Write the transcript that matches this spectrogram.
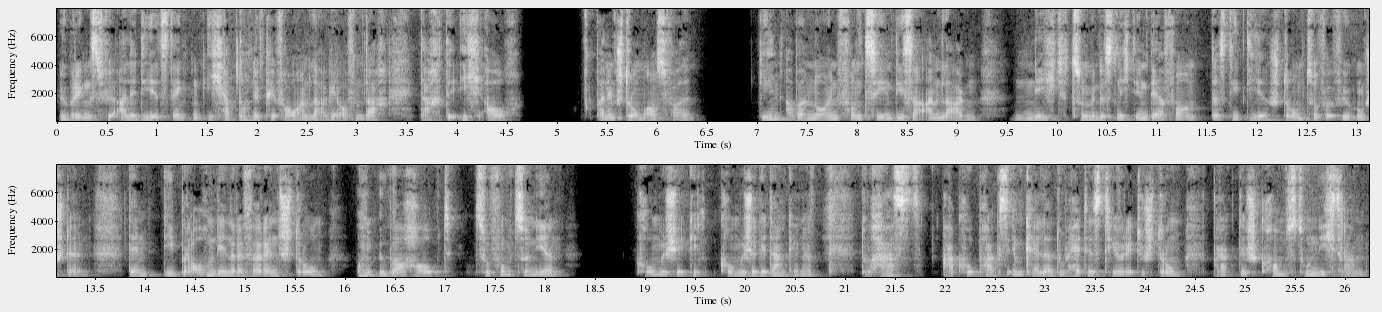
Übrigens für alle, die jetzt denken, ich habe doch eine PV-Anlage auf dem Dach, dachte ich auch. Bei einem Stromausfall gehen aber neun von zehn dieser Anlagen nicht, zumindest nicht in der Form, dass die dir Strom zur Verfügung stellen. Denn die brauchen den Referenzstrom, um überhaupt zu funktionieren. Komische, komischer Gedanke, ne? Du hast Akkupacks im Keller, du hättest theoretisch Strom, praktisch kommst du nicht ran.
